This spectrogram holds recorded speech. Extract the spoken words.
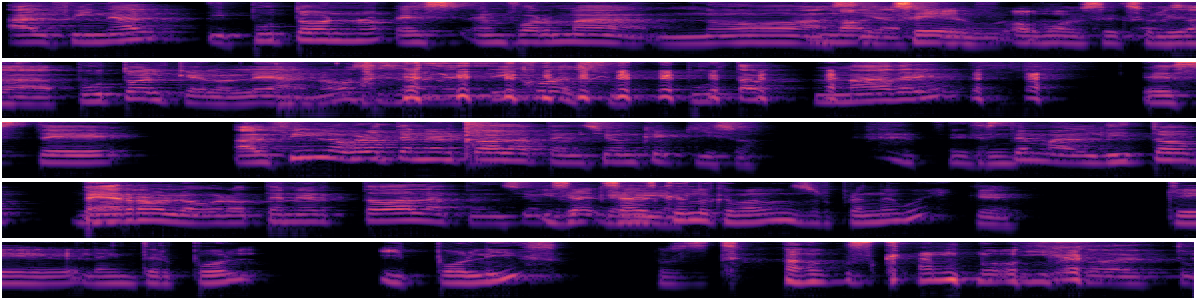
al final, y puto no, es en forma no hacia No, sí, su- homosexualidad. O sea, puto el que lo lea, ¿no? O sea, este hijo de su puta madre, este, al fin logró tener toda la atención que quiso. Sí, sí. Este maldito perro logró tener toda la atención ¿Y que quería. sabes qué es lo que más me sorprende, güey? ¿Qué? Que la Interpol y Polis los estaba buscando. güey. Hijo de tu...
